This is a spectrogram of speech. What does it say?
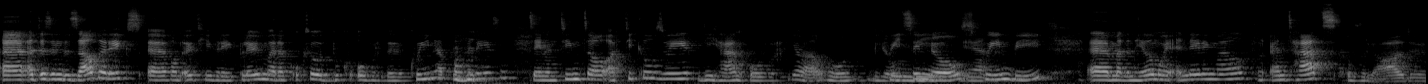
Eh, het is in dezelfde reeks eh, van uitgeverij Pluim, waar ik ook zo het boek over de Queen heb van Mhm. gelezen. Het zijn een tiental artikels weer, die gaan over, jawel, gewoon Beyoncé Knowles. Queen Bee. Eh, met een heel mooie inleiding wel. En het gaat over ja, de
